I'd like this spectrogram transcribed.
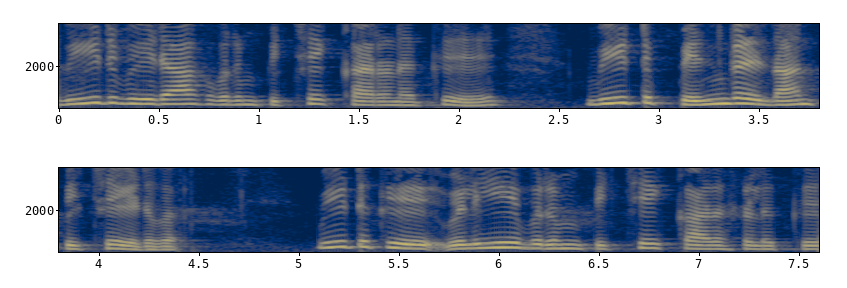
வீடு வீடாக வரும் பிச்சைக்காரனுக்கு வீட்டு பெண்கள் தான் பிச்சை இடுவர் வீட்டுக்கு வெளியே வரும் பிச்சைக்காரர்களுக்கு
